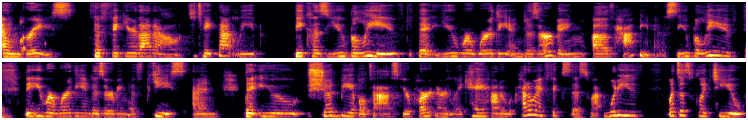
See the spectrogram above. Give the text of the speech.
and grace to figure that out, to take that leap because you believed that you were worthy and deserving of happiness. You believed that you were worthy and deserving of peace and that you should be able to ask your partner like, "Hey, how do how do I fix this? What do you what's this look like to you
